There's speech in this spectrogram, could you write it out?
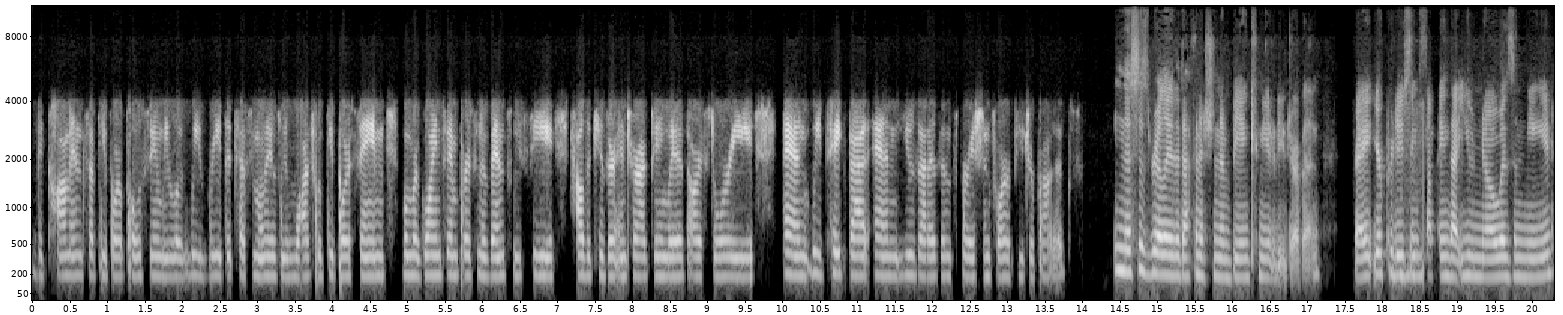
the comments that people are posting. We look, we read the testimonials. We watch what people are saying. When we're going to in-person events, we see how the kids are interacting with our story, and we take that and use that as inspiration for our future products. And this is really the definition of being community driven, right? You're producing mm-hmm. something that you know is a need,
